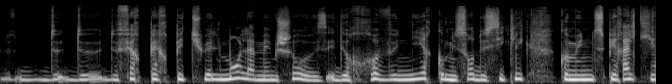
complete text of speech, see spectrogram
de, faire perpétuellement la même chose et de revenir comme une sorte de cyclique, comme une spirale qui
